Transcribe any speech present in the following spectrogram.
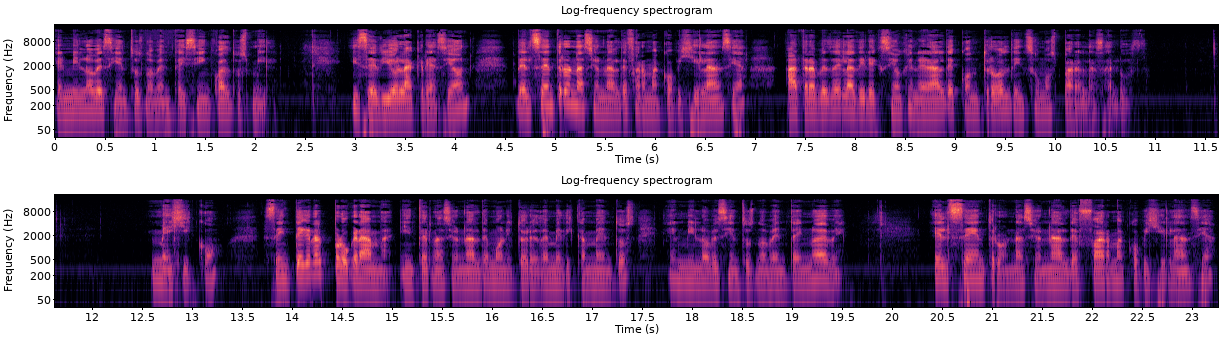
en 1995 al 2000 y se dio la creación del Centro Nacional de Farmacovigilancia a través de la Dirección General de Control de Insumos para la Salud. México, se integra al Programa Internacional de Monitoreo de Medicamentos en 1999. El Centro Nacional de Farmacovigilancia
